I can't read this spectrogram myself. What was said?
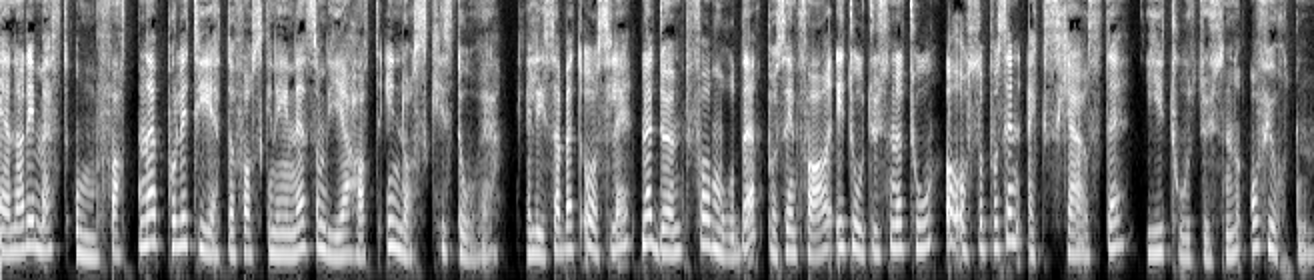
en av de mest omfattende politietterforskningene som vi har hatt i norsk historie. Elisabeth Aasli ble dømt for mordet på sin far i 2002 og også på sin ekskjæreste i 2014.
